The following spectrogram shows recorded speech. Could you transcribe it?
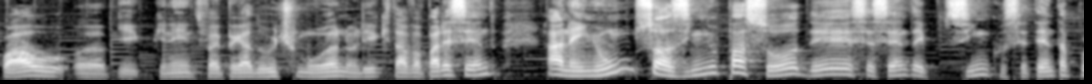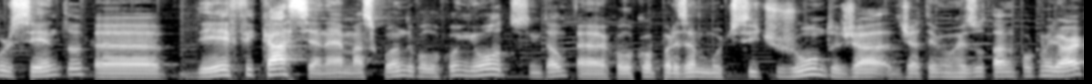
qual, ah, que, que nem tu vai pegar do último ano ali que estava aparecendo, ah, nenhum sozinho passou de 65, 70% ah, de eficácia, né? Mas quando colocou em outros, então, ah, colocou, por exemplo, multissítio junto, já, já teve um resultado um pouco melhor.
